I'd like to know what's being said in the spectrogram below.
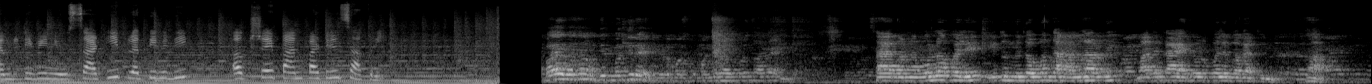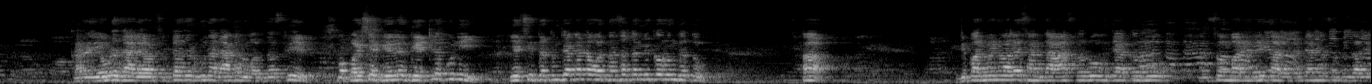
एमडीटीव्ही न्यूजसाठी प्रतिनिधी अक्षय पान पाटील साक्री. बाहेर बसा ना, ते मंदिर आहे तिकडे मस्त पण जागा आहे. ना. साहेबांना बोलवा पहिले इथून मी तोपर्यंत हलणार नाही. माझं काय आहे तेवढं पहिले बघा तुम्ही. हा. कारण एवढं झाल्यावर सुद्धा जर गुन्हा दाखल होत नसतील मग पैसे गेले घेतले कुणी? हे सिद्ध तुमच्याकडनं होत नसेल तर मी करून देतो. हा. डिपार्टमेंटवाले सांगता आज करू उद्या करू आणि सोमवारी नाही झालं तर त्यांना सुद्धा झाले.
